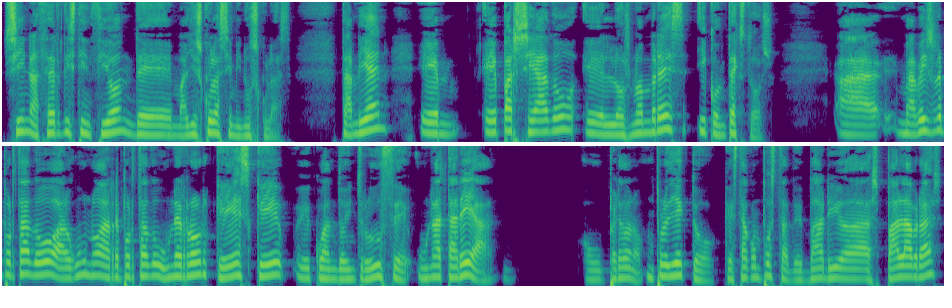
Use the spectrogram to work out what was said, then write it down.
sin hacer distinción de mayúsculas y minúsculas. También em, he parseado eh, los nombres y contextos. Ah, me habéis reportado, alguno ha reportado un error que es que eh, cuando introduce una tarea, o perdón, un proyecto que está compuesta de varias palabras,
